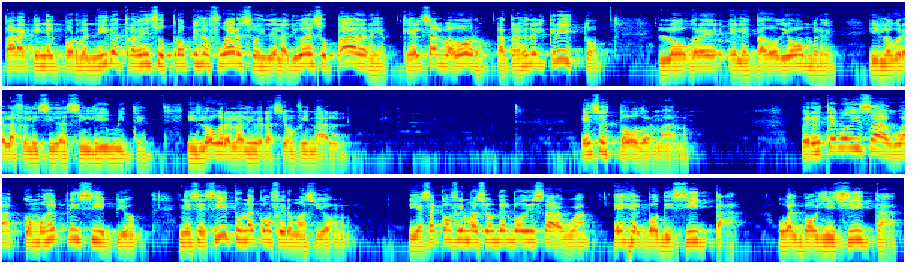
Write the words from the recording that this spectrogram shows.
para que en el porvenir, a través de sus propios esfuerzos y de la ayuda de su Padre, que es el Salvador, a través del Cristo, logre el estado de hombre y logre la felicidad sin límite y logre la liberación final. Eso es todo, hermano. Pero este bodhisattva, como es el principio, necesita una confirmación. Y esa confirmación del bodhisattva es el bodhisita o el bodhisattva,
